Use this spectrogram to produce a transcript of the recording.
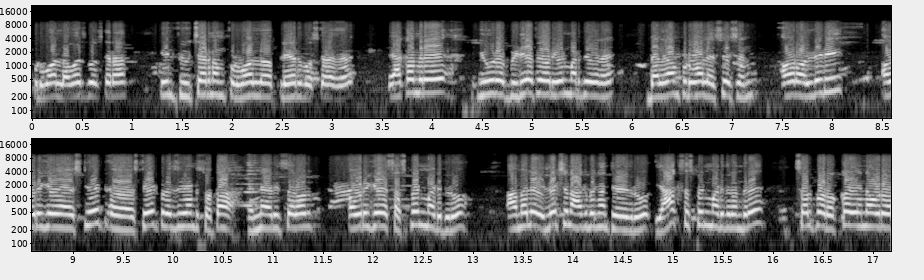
ಫುಟ್ಬಾಲ್ ಲವರ್ಸ್ಗೋಸ್ಕರ ಇನ್ ಫ್ಯೂಚರ್ ನಮ್ಮ ಫುಟ್ಬಾಲ್ ಪ್ಲೇಯರ್ಗೋಸ್ಕರ ಸರ್ ಯಾಕಂದ್ರೆ ಇವರು ಬಿ ಡಿ ಎಫ್ ಅವ್ರು ಏನ್ ಮಾಡ್ತಿದ್ದಾರೆ ಬೆಳಗಾಂ ಫುಟ್ಬಾಲ್ ಅಸೋಸಿಯೇಷನ್ ಅವ್ರು ಆಲ್ರೆಡಿ ಅವರಿಗೆ ಸ್ಟೇಟ್ ಸ್ಟೇಟ್ ಪ್ರೆಸಿಡೆಂಟ್ ಸ್ವತಃ, ಎನ್ ಎ ಹರೀಶ್ ಸರ್ ಅವ್ರು ಅವರಿಗೆ ಸಸ್ಪೆಂಡ್ ಮಾಡಿದ್ರು. ಆಮೇಲೆ ಇಲೆಕ್ಷನ್ ಆಗ್ಬೇಕಂತ ಹೇಳಿದ್ರು. ಯಾಕೆ ಸಸ್ಪೆಂಡ್ ಮಾಡಿದ್ರು ಅಂದ್ರೆ ಸ್ವಲ್ಪ ರೊಕ್ಕ ಏನ್ ಅವರು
